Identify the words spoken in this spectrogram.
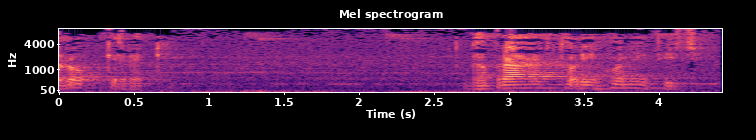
रोक के रखिए। घबराहट थोड़ी होने दीजिए।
